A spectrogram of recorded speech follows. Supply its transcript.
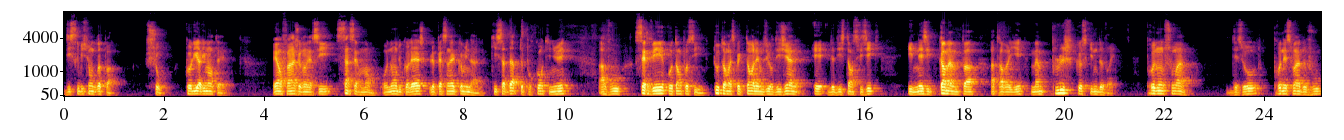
Distribution de repas, chauds, colis alimentaires. Et enfin, je remercie sincèrement, au nom du collège, le personnel communal qui s'adapte pour continuer à vous servir autant possible, tout en respectant les mesures d'hygiène et de distance physique il n'hésite quand même pas à travailler, même plus que ce qu'il ne devrait. Prenons soin des autres, prenez soin de vous,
